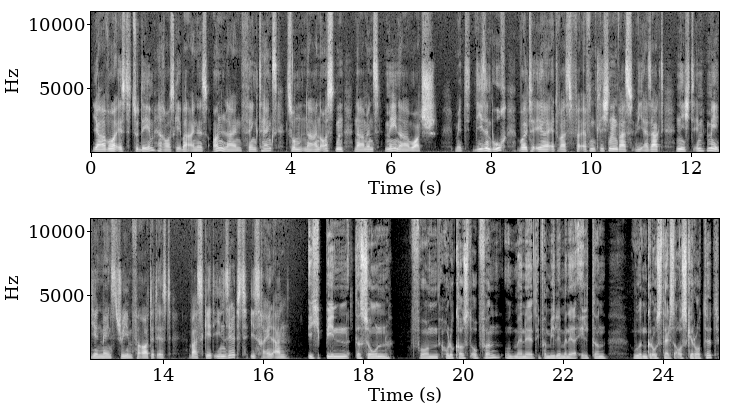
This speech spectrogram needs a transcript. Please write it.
Javor ist zudem Herausgeber eines Online-Thinktanks zum Nahen Osten namens MENA Watch. Mit diesem Buch wollte er etwas veröffentlichen, was, wie er sagt, nicht im Medien-Mainstream verortet ist. Was geht ihn selbst Israel an? Ich bin der Sohn von Holocaust-Opfern und meine, die Familie meiner Eltern wurden großteils ausgerottet.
